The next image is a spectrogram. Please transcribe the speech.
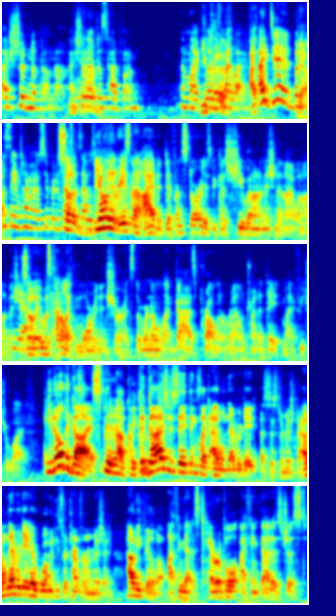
I shouldn't have done that. I should have just had fun and like You lived could've. my life. I- I, did, but yeah. at the same time, I was super depressed So I was. the only waiting. reason that I have a different story is because she went on a mission and I went on a mission. Yeah. So it was kind of like Mormon insurance. There were no like guys prowling around trying to date my future wife. You know the guys. Spit it out quick. The guys who say things like, "I will never date a sister missionary. I will never date a woman who's returned from a mission." How do you feel about that? I think that is terrible. I think that is just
